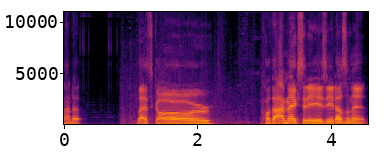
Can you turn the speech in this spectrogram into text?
Found it. Let's go. Well, that makes it easy, doesn't it?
